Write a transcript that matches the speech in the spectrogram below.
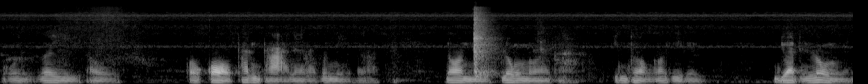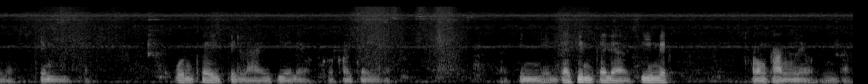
ุกคนเคยเอาก็ก็พันผ่าเนี่ยครับคุณนี่ก็นอนลงนอนครับกินทองเขาทีเลยยอดลงเลยนะเป็นทุกคนเคยเป็นลายเทียแล้วก็เข้าใจครับกินเอ็นก็ขึ้นไปแล้วสี่เม็ด สองครั้งแล้วนะครับ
